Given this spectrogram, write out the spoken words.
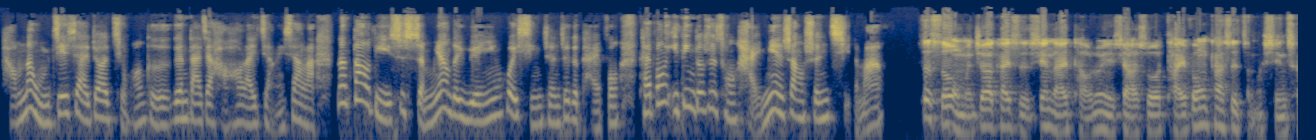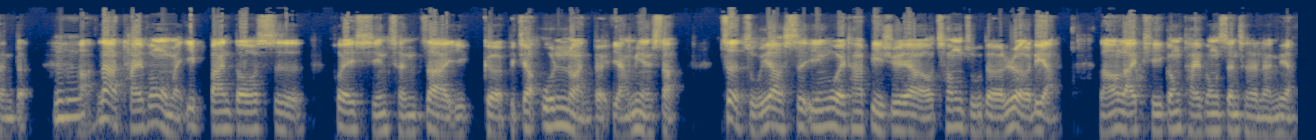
好，那我们接下来就要请黄哥哥跟大家好好来讲一下啦。那到底是什么样的原因会形成这个台风？台风一定都是从海面上升起的吗？这时候我们就要开始先来讨论一下，说台风它是怎么形成的。嗯啊，那台风我们一般都是会形成在一个比较温暖的洋面上。这主要是因为它必须要有充足的热量，然后来提供台风生成的能量。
